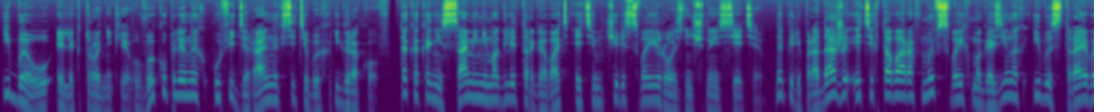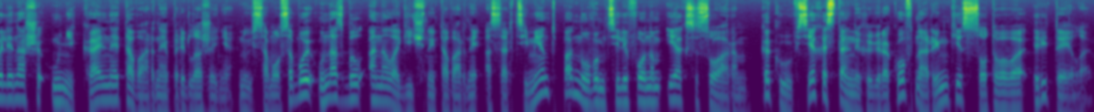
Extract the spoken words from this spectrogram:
и БУ электроники, выкупленных у федеральных сетевых игроков, так как они сами не могли торговать этим через свои розничные сети. На перепродаже этих товаров мы в своих магазинах и выстраивали наше уникальное товарное предложение. Ну и само собой, у нас был аналогичный товарный ассортимент по новым телефонам и аксессуарам, как и у всех остальных игроков на рынке сотового ритейла.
